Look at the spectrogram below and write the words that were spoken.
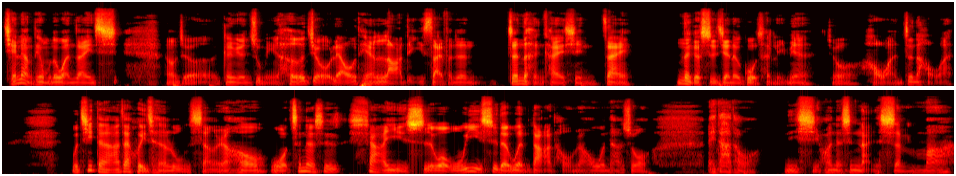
前两天我们都玩在一起，然后就跟原住民喝酒聊天、拉迪赛，反正真的很开心。在那个时间的过程里面就好玩，真的好玩。我记得啊，在回程的路上，然后我真的是下意识，我无意识的问大头，然后问他说：“哎，大头，你喜欢的是男生吗？”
